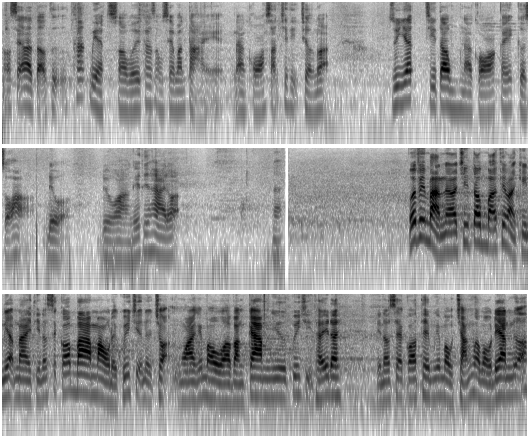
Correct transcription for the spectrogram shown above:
Nó sẽ là tạo sự khác biệt so với các dòng xe bán tải đang có sẵn trên thị trường đó ạ Duy nhất Chi Tông là có cái cửa gió điều điều hòa cái thứ hai đó ạ Với phiên bản ờ, chi tông bản phiên bản kỷ niệm này thì nó sẽ có 3 màu để quý anh chị lựa chọn. Ngoài cái màu ờ, vàng cam như quý anh chị thấy đây thì nó sẽ có thêm cái màu trắng và màu đen nữa.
